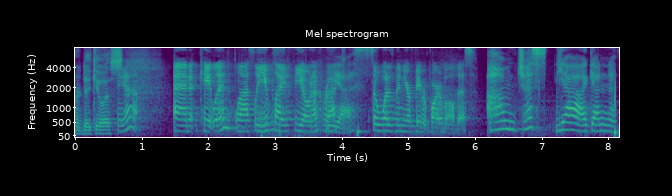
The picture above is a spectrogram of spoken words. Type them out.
ridiculous. Yeah. And Caitlin, lastly, you play Fiona, correct? Yes. So, what has been your favorite part of all of this? Um, just yeah, again, as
